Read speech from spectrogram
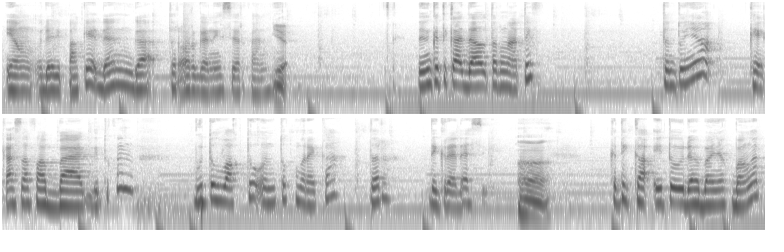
yang udah dipakai dan enggak terorganisir kan. ya Dan ketika ada alternatif tentunya kayak cassava bag gitu kan butuh waktu untuk mereka terdegradasi. Ah, Ketika itu udah banyak banget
